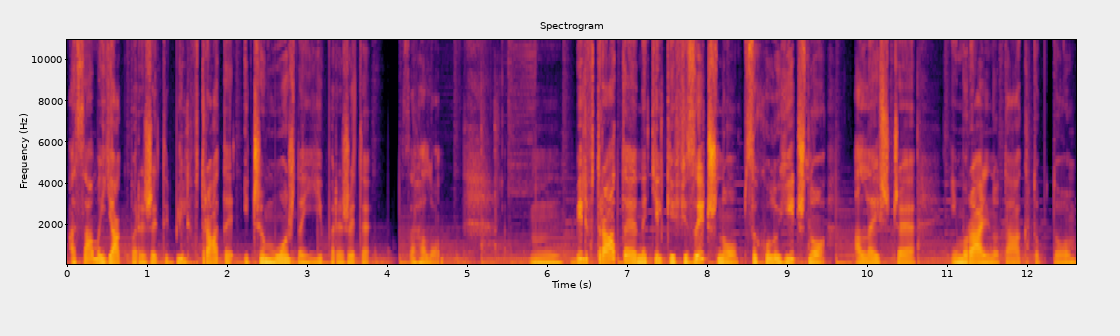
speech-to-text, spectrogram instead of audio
а саме як пережити біль втрати і чи можна її пережити загалом. Біль втрати не тільки фізично, психологічно, але ще і морально, так? Тобто,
